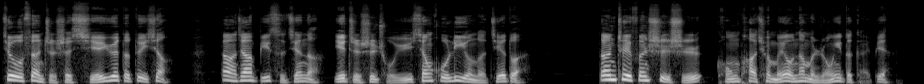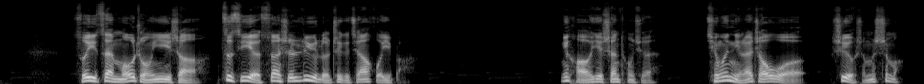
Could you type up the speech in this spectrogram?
就算只是协约的对象。大家彼此间呢，也只是处于相互利用的阶段，但这份事实恐怕却没有那么容易的改变，所以在某种意义上，自己也算是绿了这个家伙一把。你好，叶山同学，请问你来找我是有什么事吗？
